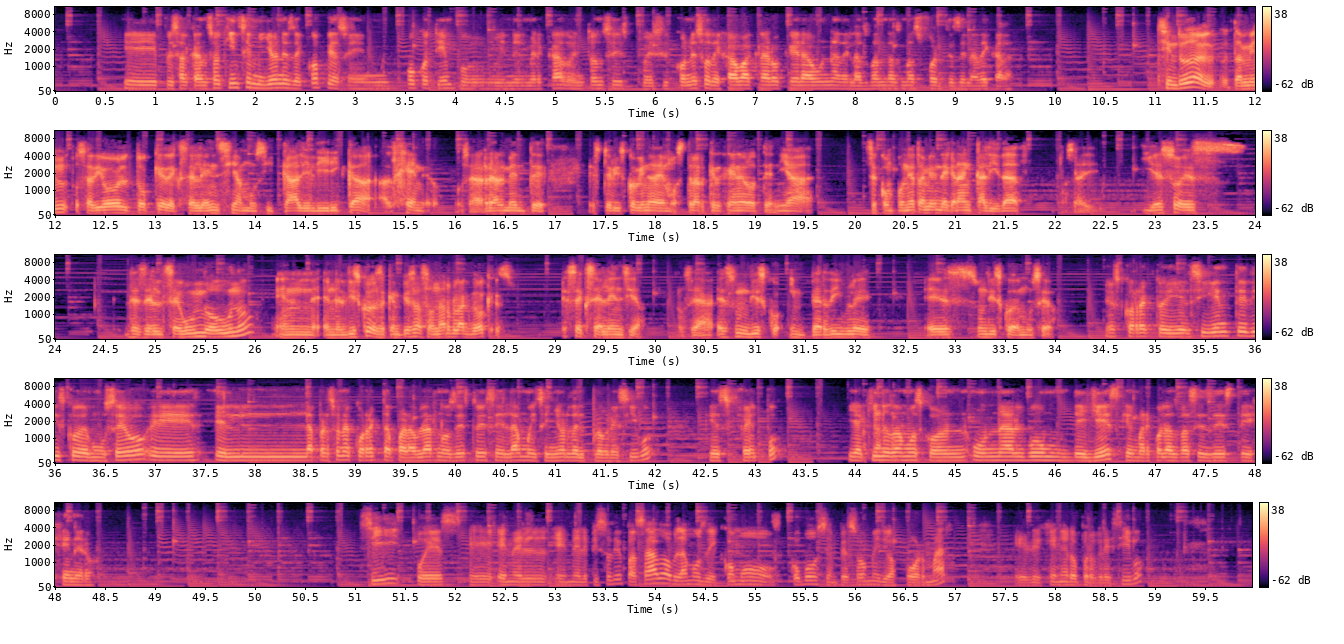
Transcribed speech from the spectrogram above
eh, pues alcanzó 15 millones de copias en poco tiempo en el mercado, entonces pues con eso dejaba claro que era una de las bandas más fuertes de la década. Sin duda también, o sea, dio el toque de excelencia musical y lírica al género, o sea, realmente este disco viene a demostrar que el género tenía, se componía también de gran calidad, o sea, y eso es desde el segundo uno, en, el disco, desde que empieza a sonar Black Dog, es, excelencia. O sea, es un disco imperdible, es un disco de museo. Es correcto, y el siguiente disco de museo, eh, la persona correcta para hablarnos de esto es el amo y señor del progresivo, que es Felpo. Y aquí nos vamos con un álbum de Yes que marcó las bases de este género. Sí, pues eh, en, el, en el episodio pasado hablamos de cómo, cómo se empezó medio a formar el género progresivo,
